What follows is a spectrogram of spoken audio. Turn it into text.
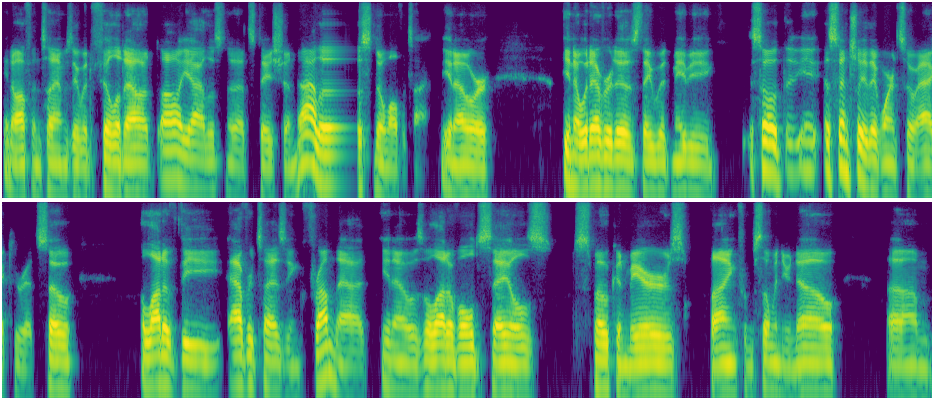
you know, oftentimes they would fill it out. Oh yeah, I listen to that station. I listen to them all the time, you know, or, you know, whatever it is, they would maybe, so the, essentially they weren't so accurate. So a lot of the advertising from that, you know, was a lot of old sales, smoke and mirrors, buying from someone you know, um,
